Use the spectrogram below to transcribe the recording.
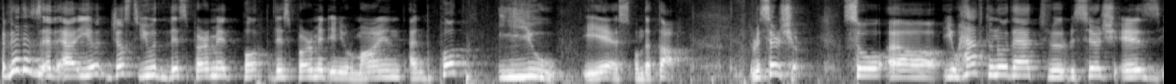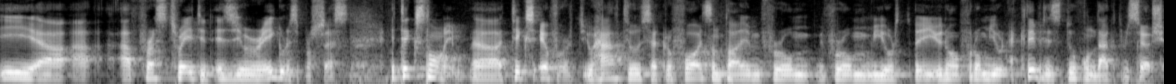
If that is, uh, you just use this pyramid, put this pyramid in your mind and put you, yes, on the top. Researcher. So uh, you have to know that research is a, uh, uh, frustrated is a rigorous process. It takes time, uh, it takes effort. You have to sacrifice some time from from your you know from your activities to conduct research.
